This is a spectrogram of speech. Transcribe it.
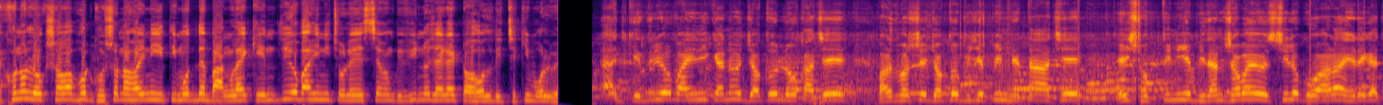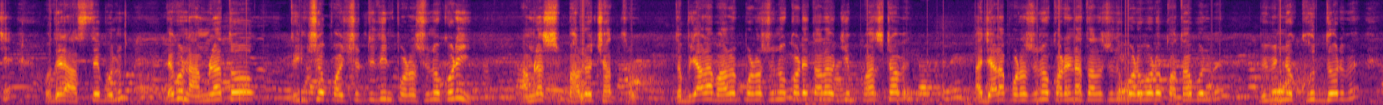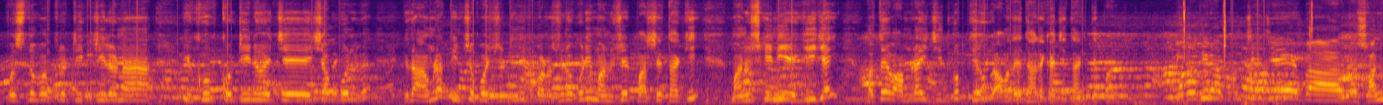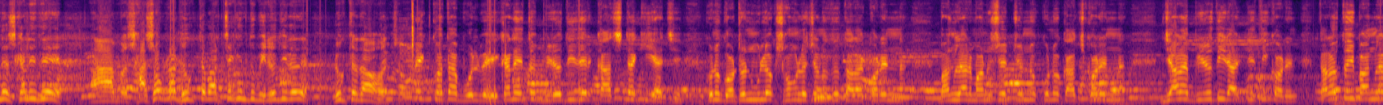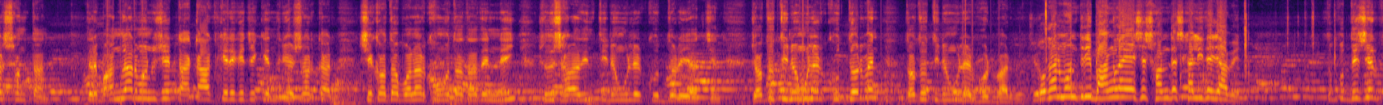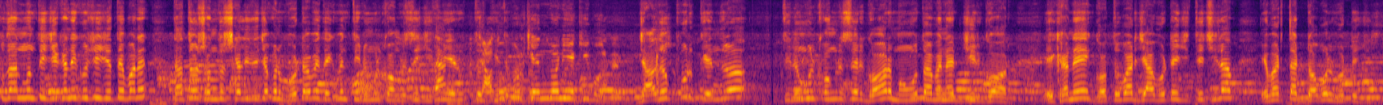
এখনও লোকসভা ভোট ঘোষণা হয়নি, ইতিমধ্যে বাংলায় কেন্দ্রীয় বাহিনী চলে এসেছে এবং বিভিন্ন জায়গায় টহল দিচ্ছে। কি বলবে? কেন্দ্রীয় বাহিনী কেন যত লোক আছে, ভারতবর্ষে যত বিজেপির নেতা আছে, এই শক্তি নিয়ে বিধানসভায় এসেছিল, গোয়ারা হেরে গেছে, ওদের আসতে বলুন। দেখুন, আমরা তো তিনশো পঁয়ষট্টি দিন পড়াশুনো করি, আমরা ভালো ছাত্র। তো যারা ভালো পড়াশুনো করে তারা যে ফার্স্ট হবে। আর যারা পড়াশুনো করে না, তারা শুধু বড় বড় কথা বলবে, বিভিন্ন খুদ ধরবে। প্রশ্নপত্র ঠিক ছিল না কি খুব কঠিন হয়েছে, এইসব বলবে। কিন্তু আমরা তিনশো পঁয়ষট্টি দিন পড়াশুনো করি, মানুষের পাশে থাকি, মানুষকে নিয়ে এগিয়ে যাই, অতএব আমরাই জিতব, কেউ আমাদের ধারে কাছে থাকতে পারবে। বিরোধীরা বলছে যে সন্দেশখালীতে শাসকরা ঢুকতে পারছে কিন্তু বিরোধীরা ঢুকতে দেওয়া হচ্ছে। অনেক কথা বলবে। এখানে তো বিরোধীদের কাজটা কি আছে? কোনো গঠনমূলক সমালোচনা তো তারা করেন না। বাংলার মানুষের জন্য কোনো কাজ করেন না। যারা বিরোধী রাজনীতি করেন তারাও তো এই বাংলার সন্তান। তাহলে বাংলার মানুষের টাকা আটকে রেখেছে কেন্দ্রীয় সরকার সে কথা বলার ক্ষমতা তাদের নেই। শুধু সারাদিন তৃণমূলের খুদ ধরে যাচ্ছেন। যত তৃণমূলের খুদ ধরবেন তত তৃণমূলের ভোট বাড়বে। প্রধানমন্ত্রী বাংলায় এসে সন্দেশখালীতে যাবেন। তো দেশের প্রধানমন্ত্রী যেখানে খুশি যেতে পারেন তাতেও সন্তোষকালীতে যখন ভোট হবে দেখবেন তৃণমূল কংগ্রেসে জিতিয়ে এর উত্তর যাদবপুর কেন্দ্র নিয়ে কি বলবেন? যাদবপুর কেন্দ্র তৃণমূল কংগ্রেসের গড় মমতা ব্যানার্জির গড়। এখানে গতবার যা ভোটে জিতেছিলাম এবার তার ডবল ভোটে জিতব।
